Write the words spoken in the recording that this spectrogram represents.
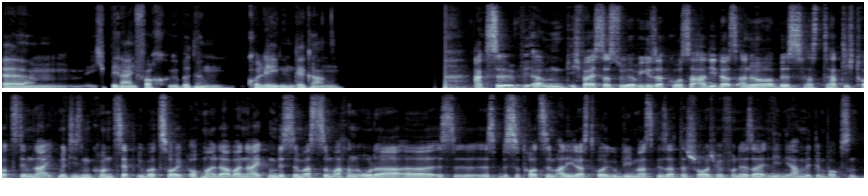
Ähm, ich bin einfach über den Kollegen gegangen. Axel, ähm, ich weiß, dass du ja wie gesagt großer Adidas-Anhörer bist. Hast, hat dich trotzdem Nike mit diesem Konzept überzeugt, auch mal da bei Nike ein bisschen was zu machen? Oder äh, ist, ist, bist du trotzdem Adidas treu geblieben, hast gesagt, das schaue ich mir von der Seitenlinie an mit dem Boxen?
